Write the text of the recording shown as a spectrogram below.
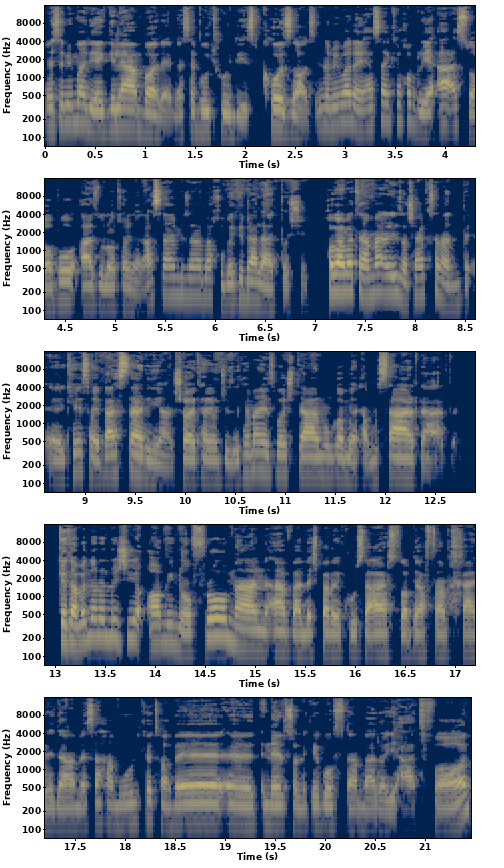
مثل بیماری گلمباره مثل بوتولیسم کوزاز. اینا بیماری هستن که خب روی اعصاب و عضلات اینا اثر می‌ذارن و خوبه که بلد باشین خب البته مریضا اکثرا case های بستری شایع ترین چیزی که مریض باهاش درمونگاه میاد همون سر درده کتاب نورولوژی آمینوف رو من اولش برای course ارستا رفتم خریدم مثل همون کتاب نلسونی که گفتم برای اطفال.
